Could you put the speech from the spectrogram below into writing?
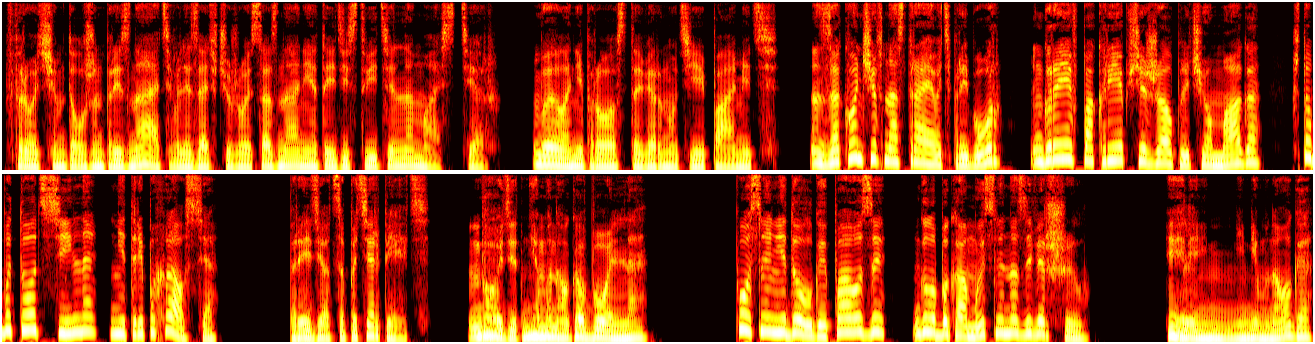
Впрочем, должен признать, влезать в чужое сознание ты действительно мастер. Было непросто вернуть ей память». Закончив настраивать прибор, Грейв покрепче сжал плечо мага, чтобы тот сильно не трепыхался. Придется потерпеть. Будет немного больно. После недолгой паузы глубокомысленно завершил. Или не немного.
